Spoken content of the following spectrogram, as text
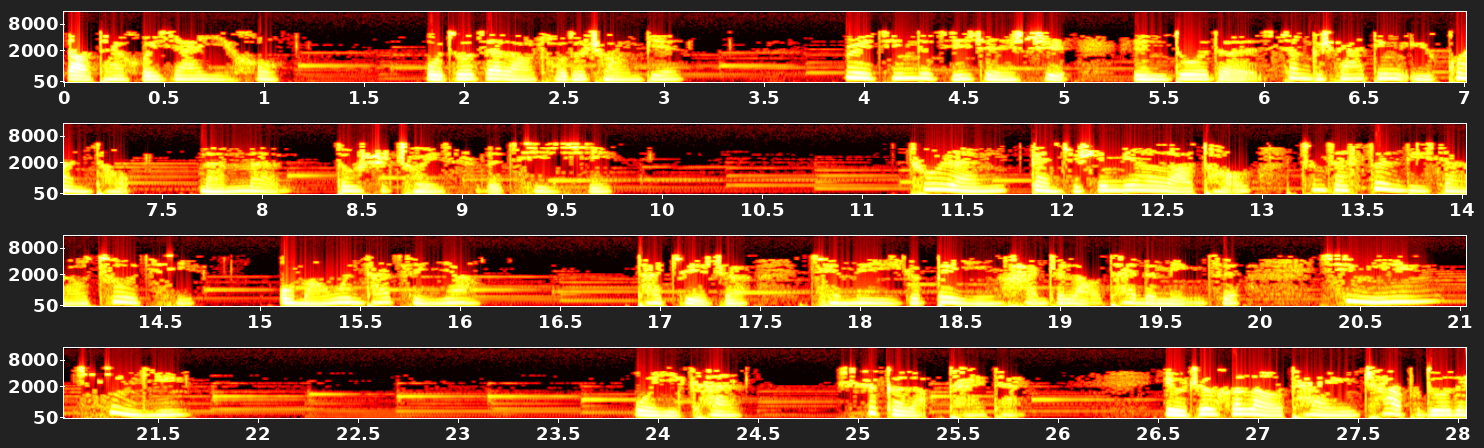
老太回家以后，我坐在老头的床边。瑞金的急诊室人多的像个沙丁鱼罐头，满满都是垂死的气息。突然感觉身边的老头正在奋力想要坐起，我忙问他怎样。他指着前面一个背影喊着老太的名字：“姓殷，姓殷。”我一看，是个老太太，有着和老太差不多的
